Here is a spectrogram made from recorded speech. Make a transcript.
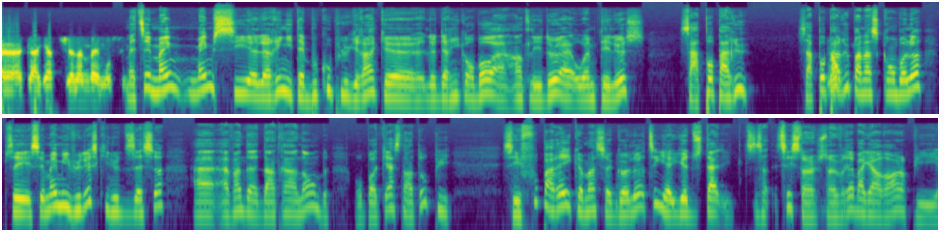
euh, Claguette, je l'aime bien moi aussi. Mais tu sais, même, même si le ring était beaucoup plus grand que le dernier combat entre les deux au MTLUS, ça n'a pas paru. Ça n'a pas paru pendant ce combat-là. C'est même Evulis qui nous disait ça avant d'entrer en onde au podcast tantôt. Puis c'est fou pareil comment ce gars-là, tu sais, il y a, du talent. Tu sais, c'est un, un, vrai bagarreur. Puis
